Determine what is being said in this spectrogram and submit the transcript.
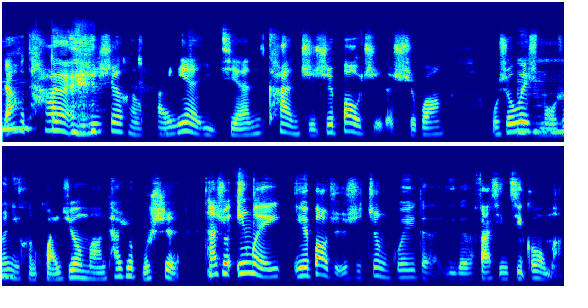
然后他其实是很怀念以前看纸质报纸的时光。我说为什么？我说你很怀旧吗？他说不是，他说因为因为报纸是正规的一个发行机构嘛。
